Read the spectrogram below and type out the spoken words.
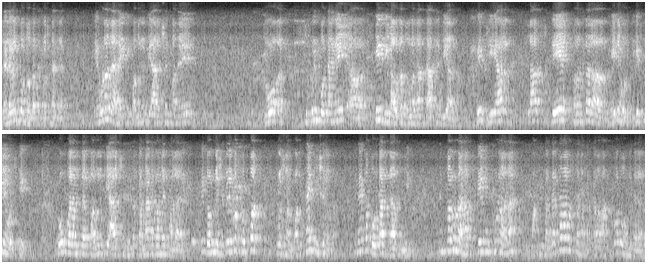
रेलेव्हन्स होत होता त्या प्रश्नाचा. एवढंच आहे की पदोन्नती आरक्षणमध्ये जो सुप्रीम कोर्टाने स्टे दिला होता दोन हजार चारच्या जी आरला हे जी आरला स्टे पर्यंत हे नाही होत लिफ्ट नाही होत स्टे तोपर्यंत पदोन्नती आरक्षण जसं कर्नाटकामध्ये झालं आहे. ते करू नाही शकत. एवढं सोपं प्रश्न होता. बाकी काहीच विषय नव्हता. नाही का कोर्टात जा तुम्ही. करून आणा ते उठून आणा. बाकी सरकार करावंच करणार. सरकारला हात करू आम्ही करायला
